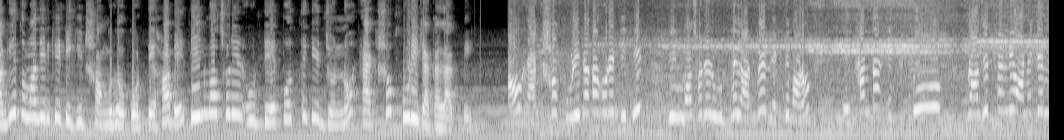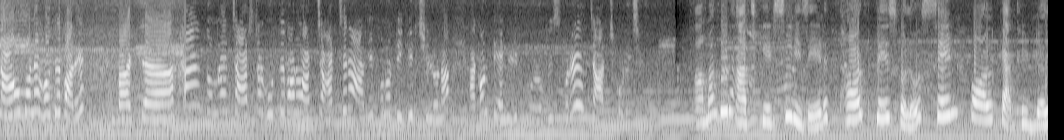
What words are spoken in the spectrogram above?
আগে তোমাদেরকে টিকিট সংগ্রহ করতে হবে। তিন বছরের ঊর্ধ্বে প্রত্যেকের জন্য একশো কুড়ি টাকা লাগবে। তাও একশো কুড়ি টাকা করে টিকিট। তিন বছরের ঊর্ধ্বে লাগবে, দেখতে পারো। এখানটা একটু বাজেট ফ্রেন্ডলি অনেকের নাও মনে হতে পারে বাট হ্যাঁ তোমরা চার্জটা ঘুরতে পারো। আর চার্জে না আগে কোনো টিকিট ছিল না, এখন টেন রুপিস করে চার্জ করেছে। আমাদের আজকের সিরিজের থার্ড প্লেস হলো saint Paul cathedral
